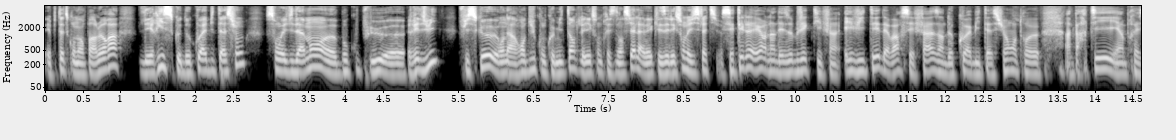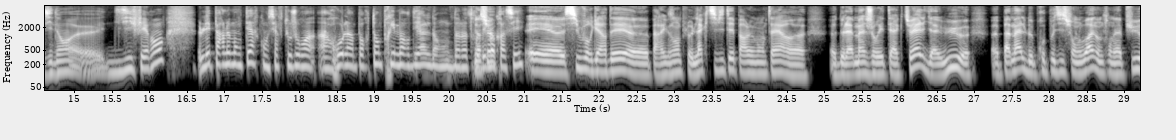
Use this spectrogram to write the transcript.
et peut-être qu'on en parlera, les risques de cohabitation sont évidemment beaucoup plus réduits puisque on a rendu concomitante l'élection présidentielle avec les élections législatives. C'était d'ailleurs l'un des objectifs, hein, éviter d'avoir ces phases hein, de cohabitation entre un parti et un président euh, différent. Les parlementaires conservent toujours un, rôle important, primordial dans, notre démocratie. Et euh, si vous regardez, euh, par exemple, l'activité parlementaire de la majorité actuelle, il y a eu pas mal de propositions de loi dont on a pu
